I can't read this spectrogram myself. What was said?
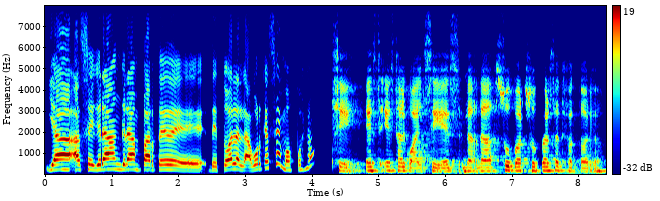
ya hace gran, gran parte de, de toda la labor que hacemos, pues, ¿no? Sí, es, es tal cual, sí, es da, súper, súper satisfactorio.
